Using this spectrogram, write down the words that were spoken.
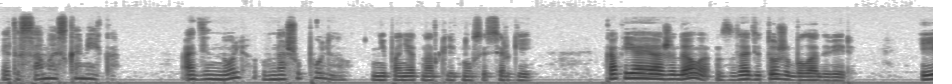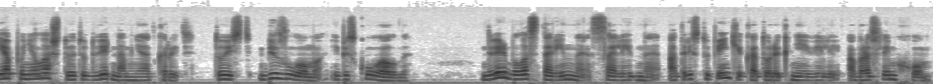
Это самая скамейка. Один ноль в нашу пользу». — непонятно откликнулся Сергей. Как я и ожидала, сзади тоже была дверь. И я поняла, что эту дверь нам не открыть. То есть без лома и без кувалды. Дверь была старинная, солидная, а три ступеньки, которые к ней вели, обросли мхом.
